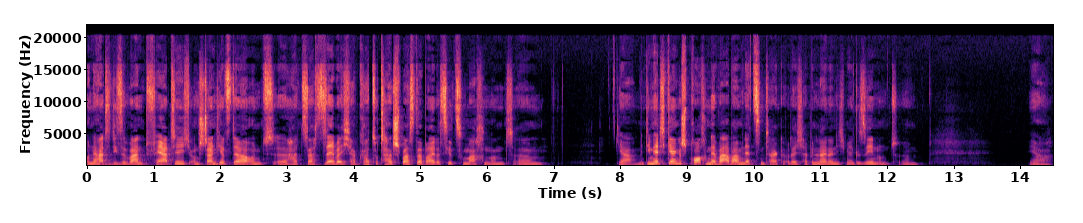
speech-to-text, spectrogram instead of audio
Und er hatte diese Wand fertig und stand jetzt da und äh, hat gesagt selber, ich habe gerade total Spaß dabei, das hier zu machen. Und ähm, ja, mit dem hätte ich gern gesprochen. Der war aber am letzten Tag, oder ich habe ihn leider nicht mehr gesehen. Und ähm, ja,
